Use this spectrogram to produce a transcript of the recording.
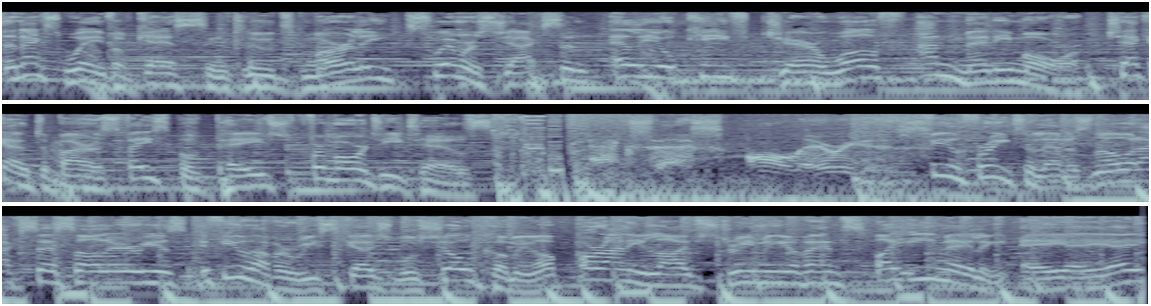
The next wave of guests includes Murley, Swimmers Jackson, Ellie O'Keefe, Jer Wolf, and many more. Check out DeBarra's Facebook page for more details. Access all areas. Feel free to let us know at Access Access all Areas if you have a rescheduled show coming up or any live streaming events by emailing aaa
